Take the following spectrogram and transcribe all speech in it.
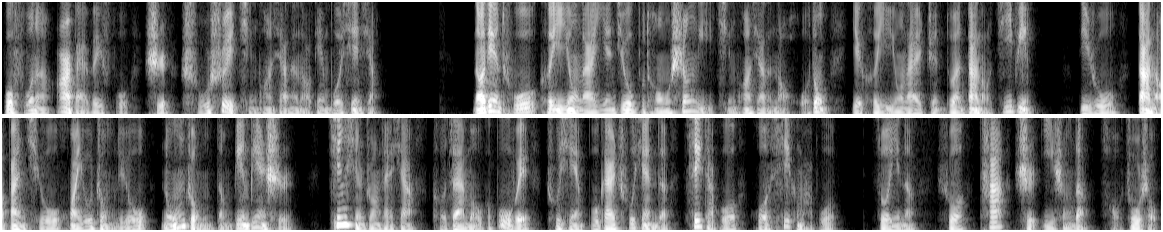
波幅呢二百微伏，是熟睡情况下的脑电波现象。脑电图可以用来研究不同生理情况下的脑活动，也可以用来诊断大脑疾病，例如大脑半球患有肿瘤、脓肿等病变时。清醒状态下，可在某个部位出现不该出现的西塔波或西格玛波，所以呢，说它是医生的好助手。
